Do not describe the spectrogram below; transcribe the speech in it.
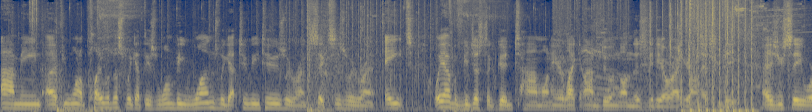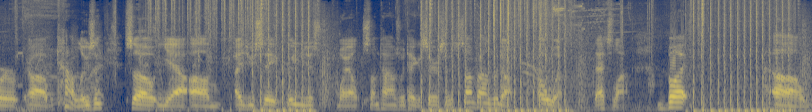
I mean, uh, if you want to play with us, we got these 1v1s, we got 2v2s, we run 6s, we run 8s. We have a, just a good time on here like I'm doing on this video right here on S&D. As you see, we're uh, kind of losing. So, yeah, um, as you see, we just, well, sometimes we take it seriously, sometimes we don't. Oh, well, that's life. But, uh,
